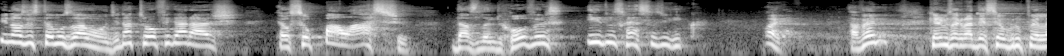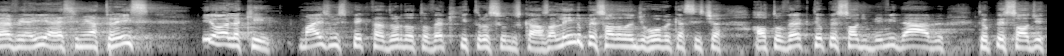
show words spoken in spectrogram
E nós estamos lá onde? Na Trophy Garage. É o seu palácio das Land Rovers e dos restos de rico. Olha, tá vendo? Queremos agradecer o Grupo Eleven aí, a S63. E olha aqui, mais um espectador da Autoverk que trouxe um dos carros. Além do pessoal da Land Rover que assiste a Autoverk, tem o pessoal de BMW, tem o pessoal de,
